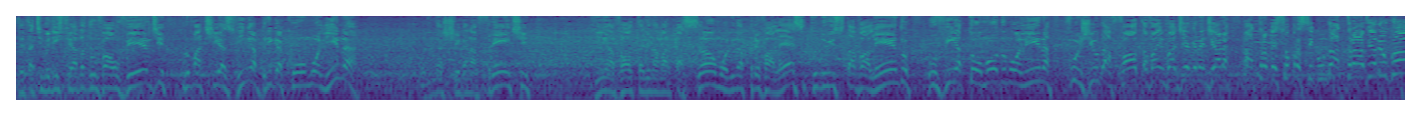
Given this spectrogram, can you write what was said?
Tentativa de enfiada do Valverde pro Matias Vinha, briga com o Molina. Molina chega na frente, Vinha volta ali na marcação, Molina prevalece, tudo isso está valendo. O Vinha tomou do Molina, fugiu da falta, vai invadir a grande área, atravessou para a segunda trave, olha o gol!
